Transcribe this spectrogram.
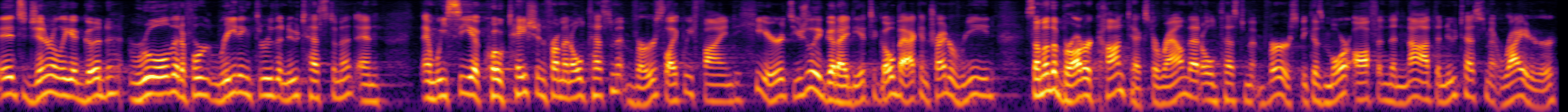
it's generally a good rule that if we're reading through the New Testament and, and we see a quotation from an Old Testament verse like we find here, it's usually a good idea to go back and try to read some of the broader context around that Old Testament verse because more often than not, the New Testament writer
